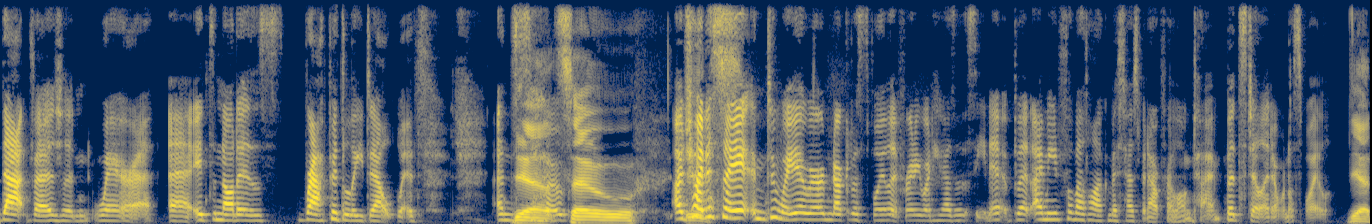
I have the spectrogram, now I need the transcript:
that version where uh, uh, it's not as rapidly dealt with, and Yeah, so so I'm trying to say it in a way where I'm not going to spoil it for anyone who hasn't seen it. But I mean, Full Metal Alchemist has been out for a long time, but still, I don't want to spoil. yeah,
